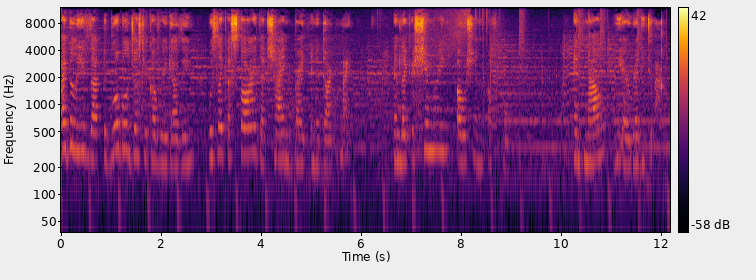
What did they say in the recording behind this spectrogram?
I believe that the Global Just Recovery Gathering was like a star that shined bright in a dark night, and like a shimmering ocean of hope. And now we are ready to act.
